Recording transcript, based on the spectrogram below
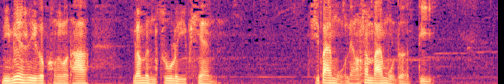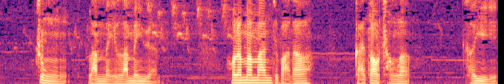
里面是一个朋友，他原本租了一片几百亩、两三百亩的地。种蓝莓、蓝莓园，后来慢慢就把它改造成了可以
